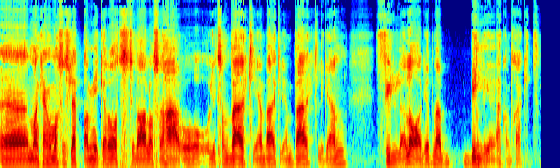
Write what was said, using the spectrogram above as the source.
Eh, man kanske måste släppa Mikael Rotsval och så här och, och liksom verkligen, verkligen, verkligen fylla laget med billiga kontrakt.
